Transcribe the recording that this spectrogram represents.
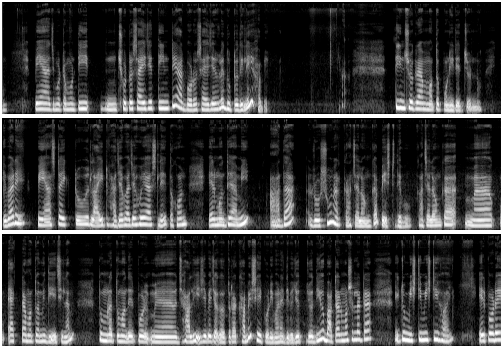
পেঁয়াজ মোটামুটি ছোট সাইজের তিনটে আর বড় সাইজের হলে দুটো দিলেই হবে। তিনশো গ্রাম মতো পনিরের জন্য। এবারে পেঁয়াজটা একটু লাইট ভাজা ভাজা হয়ে আসলে তখন এর মধ্যে আমি আদা, রসুন আর কাঁচা লঙ্কা পেস্ট দেব। কাঁচা লঙ্কা একটা মতো আমি দিয়েছিলাম। তোমরা তোমাদের ঝাল হিসেবে যতটা খাবে সেই পরিমাণে দেবে। যদিও বাটার মশলাটা একটু মিষ্টি মিষ্টি হয়। এরপরে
